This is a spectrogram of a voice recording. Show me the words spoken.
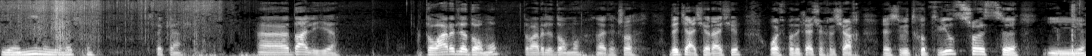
піаніно є, бачите, таке. Е, далі є товари для дому. Товари для дому. Знаєте, якщо дитячі речі, ось по дитячих речах від Hot Wheels щось е, і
